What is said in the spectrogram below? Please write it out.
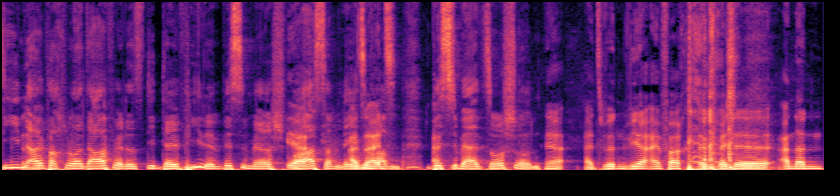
dienen Ja. einfach nur dafür, dass die Delfine ein bisschen mehr Spaß am Leben also als- haben. Ein bisschen mehr als so schon. Ja, als würden wir einfach irgendwelche anderen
